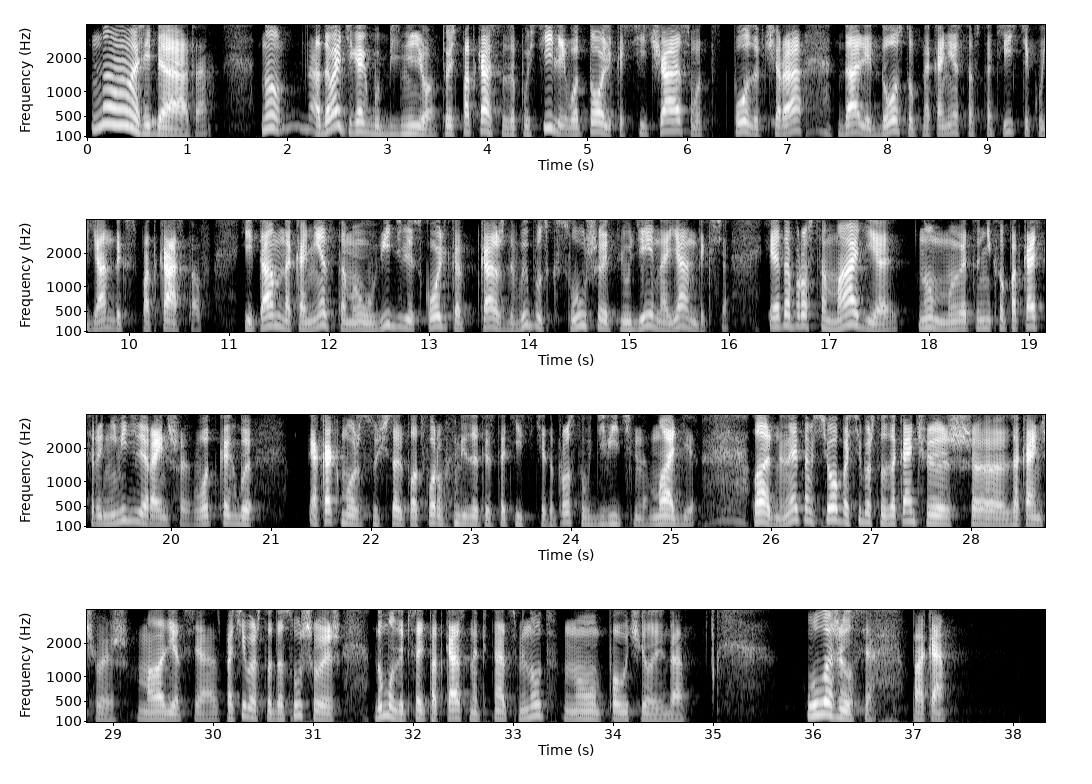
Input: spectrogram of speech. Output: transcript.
Ну, ребята, ну, а давайте как бы без нее. То есть подкасты запустили, вот только сейчас, вот позавчера дали доступ наконец-то в статистику Яндекс подкастов. И там наконец-то мы увидели, сколько каждый выпуск слушает людей на Яндексе. Это просто магия. Ну, мы это никто подкастеры не видели раньше. Вот как бы а как может существовать платформа без этой статистики? Это просто удивительно, магия. Ладно, на этом все. Спасибо, что заканчиваешь. Э, заканчиваешь. Молодец. Я. Спасибо, что дослушиваешь. Думал записать подкаст на 15 минут. Ну, получилось, да. Уложился. Пока.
